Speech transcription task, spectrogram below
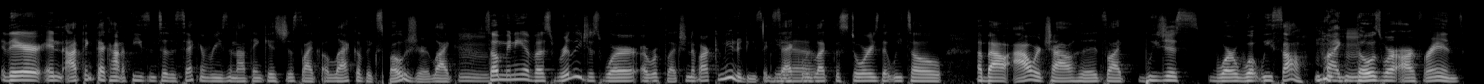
There, and I think that kind of feeds into the second reason. I think it's just like a lack of exposure. Like Mm. so many of us really just were a reflection of our communities. Exactly Yeah. like the stories that we told about our childhoods. Like we just were what we saw. Like Mm-hmm. those were our friends.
